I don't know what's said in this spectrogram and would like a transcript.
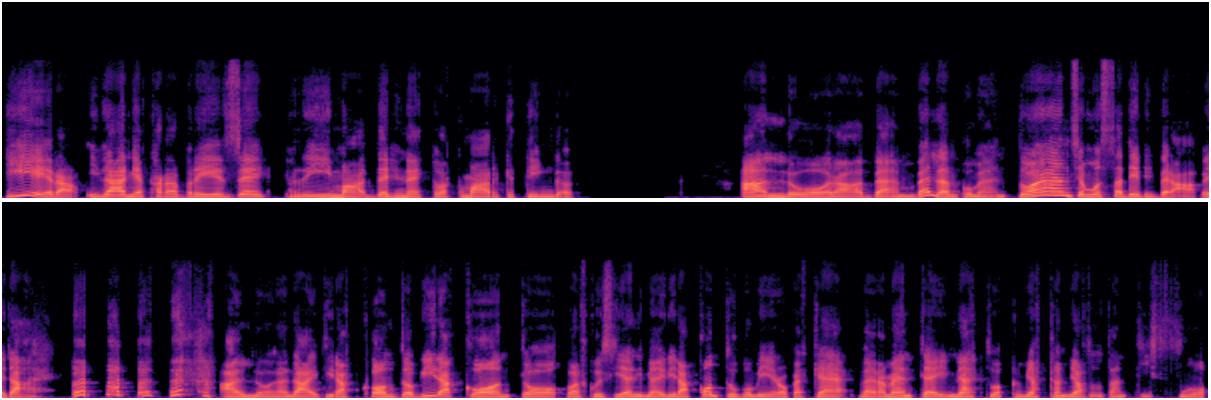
chi era Ilaria Calabrese prima del network marketing. Allora, beh, un bell'argomento, eh? Siamo state brave, dai. allora, dai, ti racconto, vi racconto qualcosina di me, vi racconto com'ero, perché veramente il network mi ha cambiato tantissimo.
